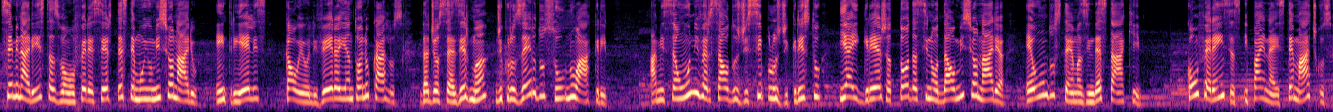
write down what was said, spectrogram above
seminaristas vão oferecer testemunho missionário, entre eles Cauê Oliveira e Antônio Carlos, da Diocese Irmã de Cruzeiro do Sul, no Acre. A missão universal dos discípulos de Cristo e a Igreja toda sinodal missionária é um dos temas em destaque. Conferências e painéis temáticos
